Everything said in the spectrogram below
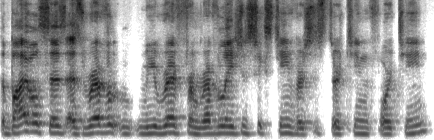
the Bible says, as we read from Revelation 16, verses 13 and 14,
